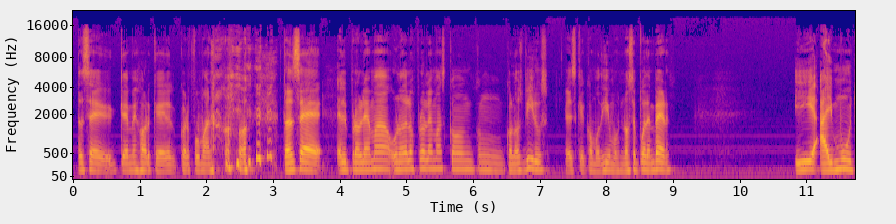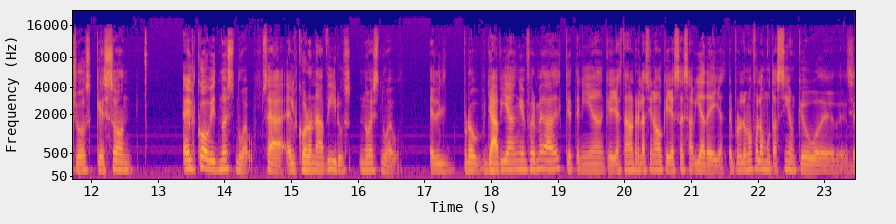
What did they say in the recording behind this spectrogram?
Entonces, qué mejor que el cuerpo humano. entonces, el problema, uno de los problemas con, con, con los virus es que, como dijimos, no se pueden ver. Y hay muchos que son... El COVID no es nuevo, o sea, el coronavirus no es nuevo el ya habían enfermedades que tenían que ya estaban relacionadas que ya se sabía de ellas el problema fue la mutación que hubo de, de- de- Sí.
